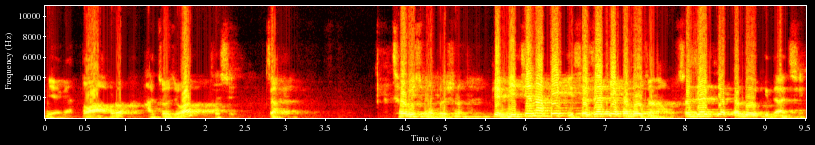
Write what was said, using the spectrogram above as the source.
બે ઘાત. તો આ આપણો સાચો જવાબ થશે. ચાલો. છવ્વીસમો પ્રશ્ન કે નીચેના પૈકી સજાતીય પદો જણાવો. સજાતીય પદો કીધા છે.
